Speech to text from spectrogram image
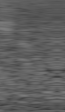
session.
